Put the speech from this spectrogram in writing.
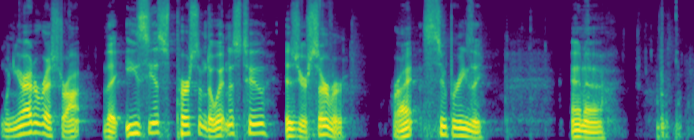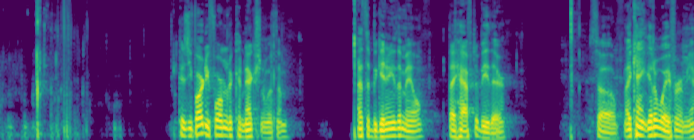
When you're at a restaurant, the easiest person to witness to is your server, right? Super easy. And uh, because you've already formed a connection with them at the beginning of the meal. They have to be there. So they can't get away from you.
